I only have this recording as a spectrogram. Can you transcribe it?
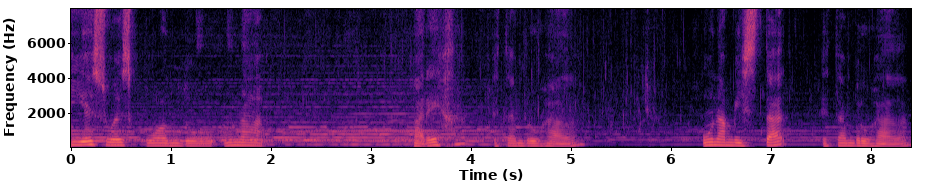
Y eso es cuando una pareja está embrujada, una amistad está embrujada,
